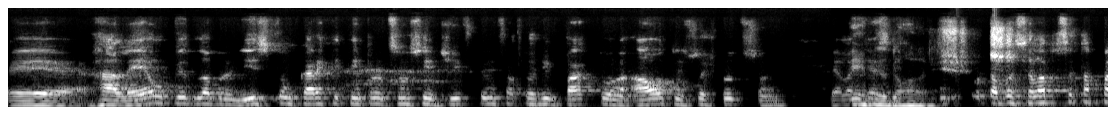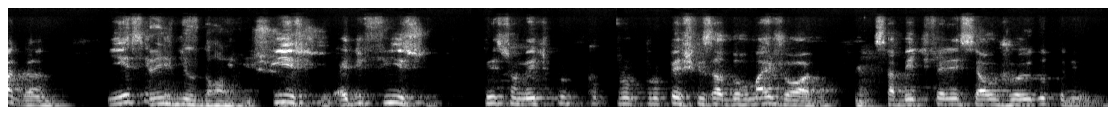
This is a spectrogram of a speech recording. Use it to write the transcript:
é, ralé ou Pedro Labronice, que é um cara que tem produção científica e um fator de impacto alto em suas produções. Ela 3 quer mil ser- dólares. botar você lá para você estar pagando. E esse 3 aqui mil é dólares. difícil, é difícil, principalmente para o pesquisador mais jovem, Hum. saber diferenciar o joio do trigo.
